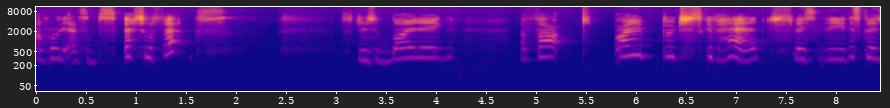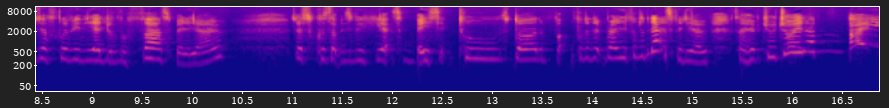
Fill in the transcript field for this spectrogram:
I'll probably add some special effects to do some mining. And that I'm going to skip ahead. Basically, this is just going to be the end of the first video. Just because that means we can get some basic tools done for the, ready for the next video. So I hope you enjoyed and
